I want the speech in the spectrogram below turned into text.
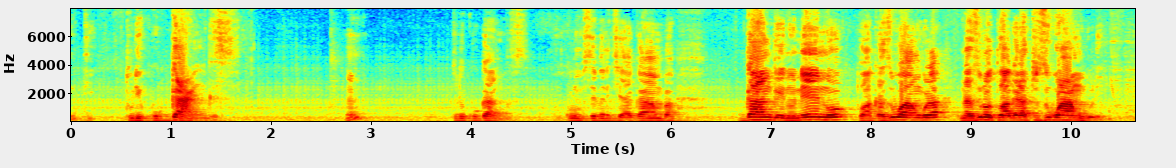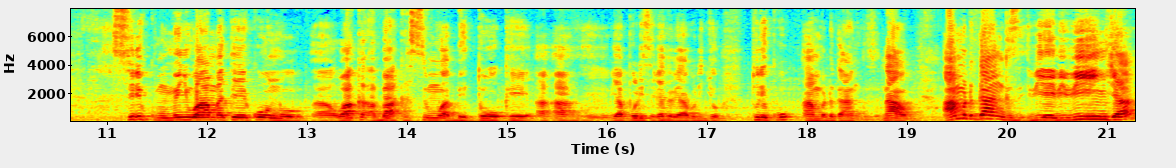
nti tuli ku gangs. Hmm? tuli ku gangs. Mukulu museveni kyeyagamba ganga eno neeno twakaziwangula nazino twagala tuziwangule. Siri ku mumenyi w'amateeka ono uh, aba akasimu aba ettooke ebya polisi ebyaffe bya bulijjo tuli ku armed gangs. Now armed gangs byebibinja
